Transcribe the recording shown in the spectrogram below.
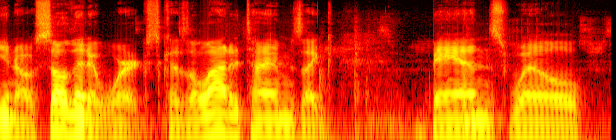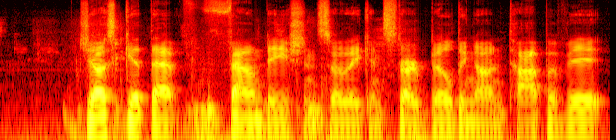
you know, so that it works. Because a lot of times, like, bands will just get that foundation so they can start building on top of it.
